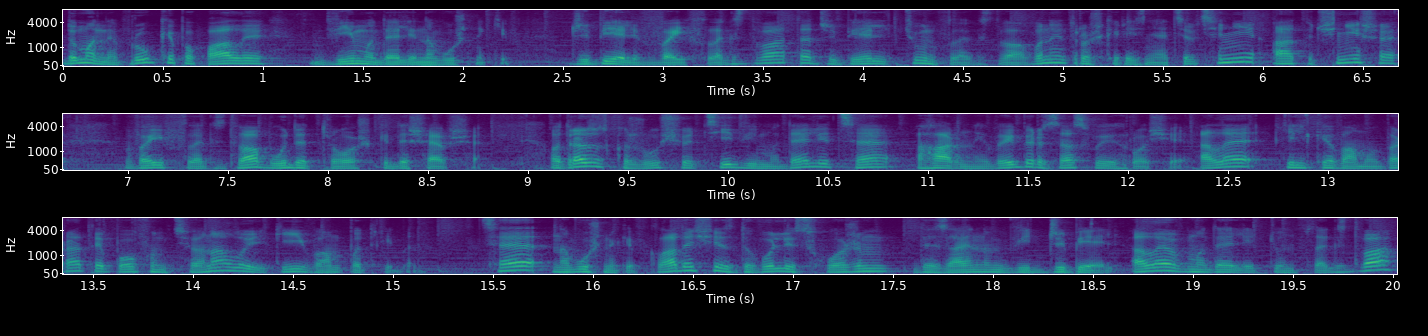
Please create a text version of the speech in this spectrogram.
До мене в руки попали дві моделі навушників: JBL Waveflex 2 та JBL TuneFlex 2. Вони трошки різняться в ціні, а точніше, Waveflex 2 буде трошки дешевше. Одразу скажу, що ці дві моделі це гарний вибір за свої гроші, але тільки вам обирати по функціоналу, який вам потрібен. Це навушники вкладиші з доволі схожим дизайном від JBL, але в моделі TuneFlex 2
